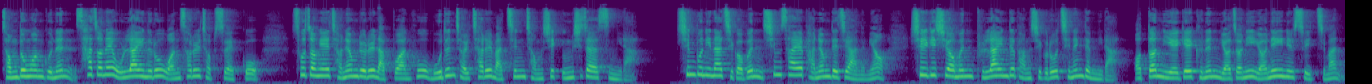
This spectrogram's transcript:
정동원 군은 사전에 온라인으로 원서를 접수했고 소정의 전형료를 납부한 후 모든 절차를 마친 정식 응시자였습니다. 신분이나 직업은 심사에 반영되지 않으며 실기시험은 블라인드 방식으로 진행됩니다. 어떤 이에게 그는 여전히 연예인일 수 있지만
